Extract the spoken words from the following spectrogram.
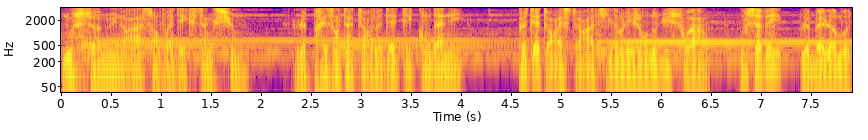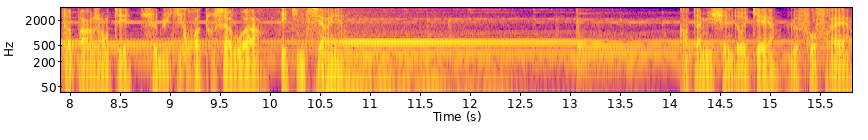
Nous sommes une race en voie d'extinction. Le présentateur vedette est condamné. Peut-être en restera-t-il dans les journaux du soir. Vous savez, le bel homme au top argenté, celui qui croit tout savoir et qui ne sait rien. Quant à Michel Drucker, le faux frère,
